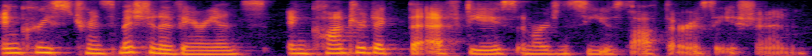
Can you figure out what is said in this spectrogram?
increase transmission of variants, and contradict the FDA's emergency use authorization.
